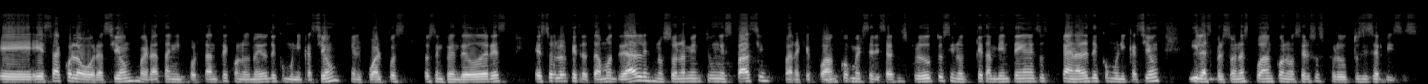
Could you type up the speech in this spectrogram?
eh, esa colaboración, ¿verdad? Tan importante con los medios de comunicación, el cual pues los emprendedores, eso es lo que tratamos de darles, no solamente un espacio para que puedan comercializar sus productos, sino que también tengan esos canales de comunicación y las personas puedan conocer sus productos y servicios.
